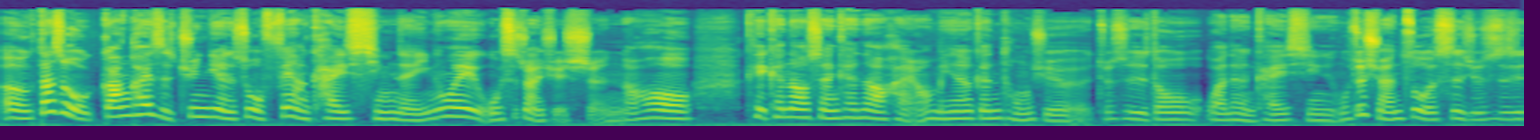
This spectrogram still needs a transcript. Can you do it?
呃，但是我刚开始训练的时候，我非常开心的，因为我是转学生，然后可以看到山，看到海，然后每天都跟同学就是都玩的很开心。我最喜欢做的事就是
